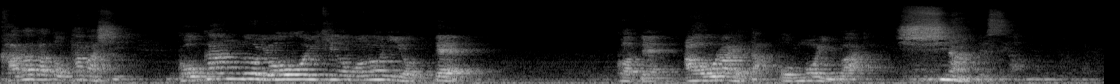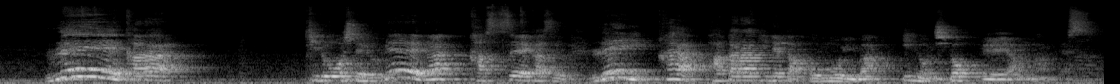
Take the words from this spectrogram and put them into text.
体と魂。五感の領域のものによってこうやって煽られた思いは死なんですよ。霊から起動している。霊が活性化する。霊から働き出た思いは命と平安なんです。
